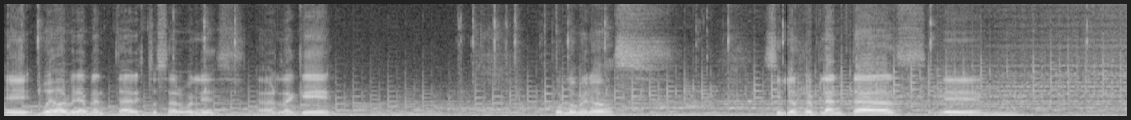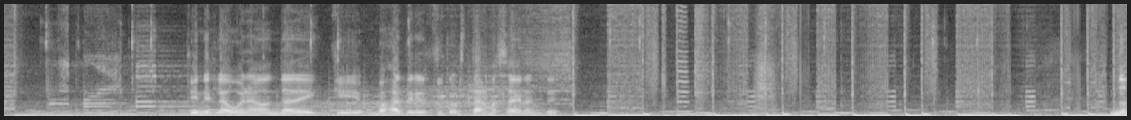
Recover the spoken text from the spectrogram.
Eh, voy a volver a plantar estos árboles. La verdad que por lo menos si los replantas eh, tienes la buena onda de que vas a tener que cortar más adelante. No,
